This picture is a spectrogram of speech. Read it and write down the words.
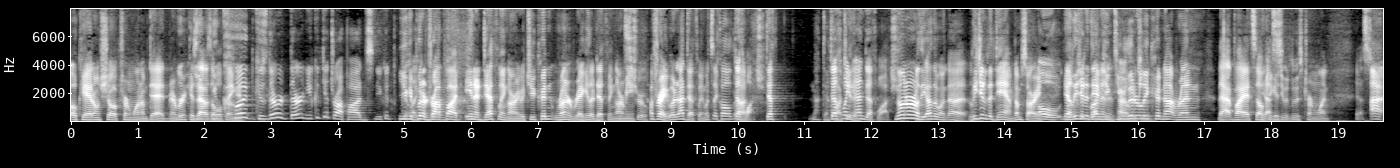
okay. I don't show up turn one, I'm dead. Remember, because that was the whole thing. Could because there there you could get drop pods. You could You could like, put a drop pod in a Deathwing army, but you couldn't run a regular Deathwing army. That's true. I'm sorry, what not Deathwing? What's it called? Uh, Deathwatch. Death, not Deathwatch Deathwing either. and Deathwatch. No, no, no. The other one, uh, Legion of the Damned. I'm sorry. Oh, yeah, Legion of the Damned. You, you literally Legion. could not run that by itself Yes. because you would lose turn one. Yes. I,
